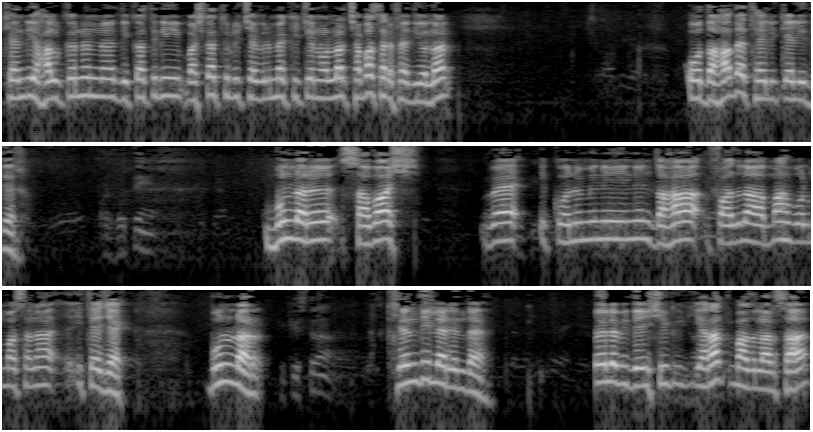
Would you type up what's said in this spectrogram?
kendi halkının dikkatini başka türlü çevirmek için onlar çaba sarf ediyorlar. O daha da tehlikelidir bunları savaş ve ekonominin daha fazla mahvolmasına itecek. Bunlar kendilerinde öyle bir değişiklik yaratmazlarsa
